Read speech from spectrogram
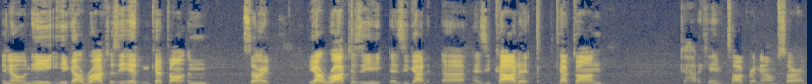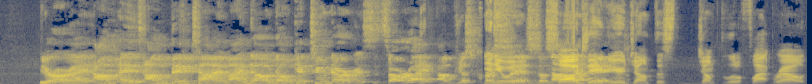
you know, and he, he got rocked as he hit and kept on. And sorry, he got rocked as he as he got uh, as he caught it. Kept on. God, I can't even talk right now. I'm sorry. You're all right. I'm it's, I'm big time. I know. Don't get too nervous. It's all right. I'm just Chris Anyways. I'm saw Xavier big. jump this jumped a little flat route,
